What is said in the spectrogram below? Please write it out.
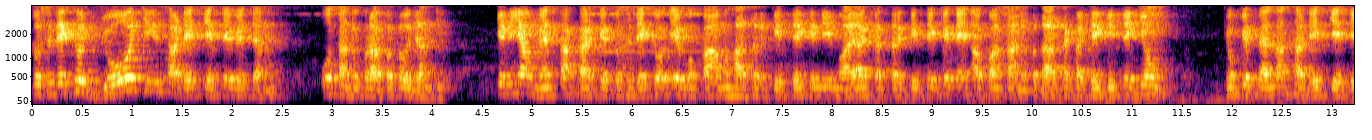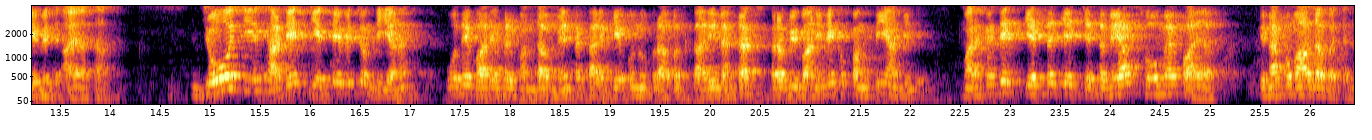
ਤੁਸੀਂ ਦੇਖਿਓ ਜੋ ਚੀਜ਼ ਸਾਡੇ ਚੇਤੇ ਵਿੱਚ ਹੈ ਨਾ ਉਹ ਸਾਨੂੰ ਪ੍ਰਾਪਤ ਹੋ ਜਾਂਦੀ ਕਿੰਨੀਆਂ ਮਿਹਨਤਾਂ ਕਰਕੇ ਤੁਸੀਂ ਦੇਖੋ ਇਹ ਮੁਕਾਮ ਹਾਸਲ ਕੀਤੇ, ਕਿੰਨੀ ਮਾਇਆ ਇਕੱਤਰ ਕੀਤੀ, ਕਿੰਨੇ ਆਪਾਂ ਧਨ ਪਦਾਰਥ ਇਕੱਠੇ ਕੀਤੇ, ਕਿਉਂ? ਕਿਉਂਕਿ ਪਹਿਲਾਂ ਸਾਡੇ ਚੇਤੇ ਵਿੱਚ ਆਇਆ ਸਾ। ਜੋ ਚੀਜ਼ ਸਾਡੇ ਚੇਤੇ ਵਿੱਚ ਹੁੰਦੀ ਆ ਨਾ, ਉਹਦੇ ਬਾਰੇ ਫਿਰ ਬੰਦਾ ਮਿਹਨਤ ਕਰਕੇ ਉਹਨੂੰ ਪ੍ਰਾਪਤ ਕਰ ਹੀ ਲੈਂਦਾ। ਰੱਬੀ ਬਾਣੀ ਦੀ ਇੱਕ ਪੰਕਤੀ ਆਂਦੀ ਹੈ ਮਰ ਕਹਿੰਦੇ, ਚਿੱਤ ਜੇ ਚਿਤਵਿਆ, ਸੋ ਮੈਂ ਪਾਇਆ। ਕਿੰਨਾ ਕਮਾਲ ਦਾ ਬਚਨ।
